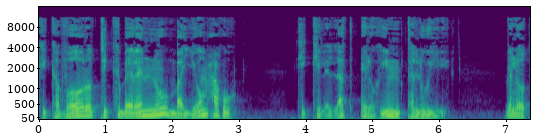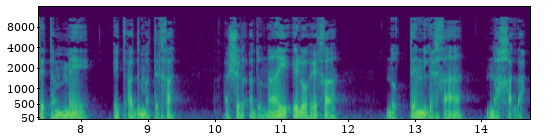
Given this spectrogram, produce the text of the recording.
כי קבור תקברנו ביום ההוא, כי קללת אלוהים תלוי, ולא תטמא את אדמתך, אשר אדוני אלוהיך נותן לך נחלה.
